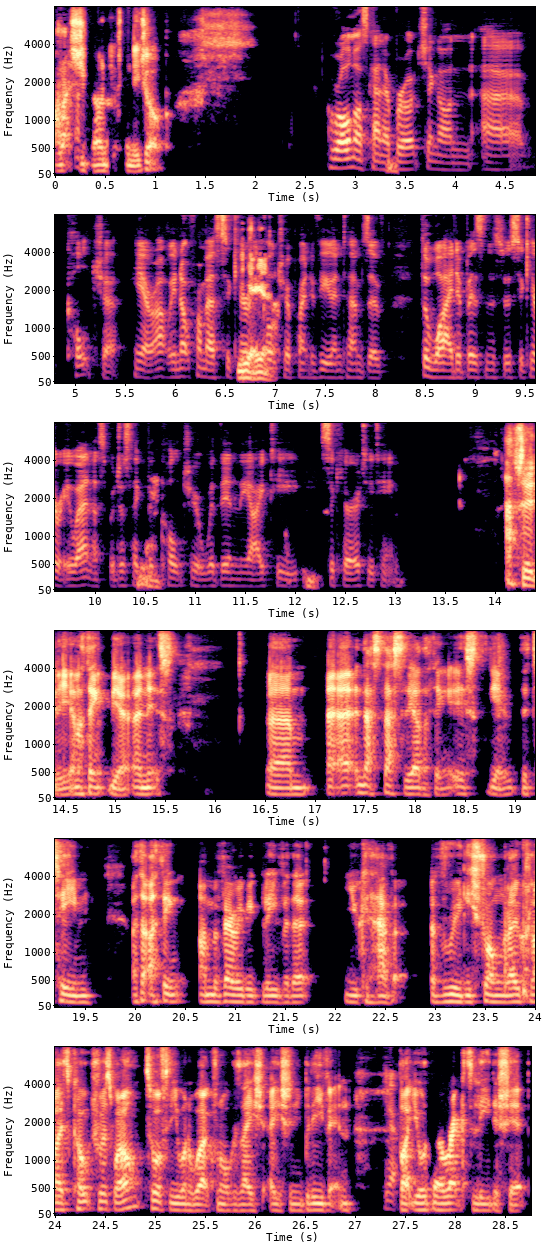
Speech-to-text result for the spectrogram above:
I'll actually go and look for a new job. We're almost kind of broaching on uh, culture here, aren't we? Not from a security yeah, yeah. culture point of view in terms of the wider business with security awareness, but just like the mm. culture within the IT security team. Absolutely. And I think, yeah, and it's um and that's that's the other thing is you know the team I, th- I think i'm a very big believer that you can have a really strong localized culture as well. So obviously you want to work for an organization you believe in, yeah. but your direct leadership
